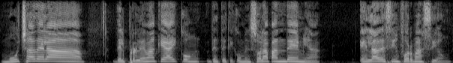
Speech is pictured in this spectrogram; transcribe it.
mucha de la del problema que hay con desde que comenzó la pandemia es la desinformación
